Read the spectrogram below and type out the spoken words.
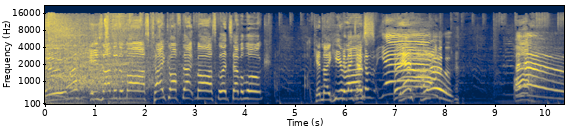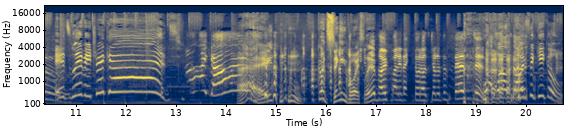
Who is under the mask? Take off that mask. Let's have a look. Can they hear Can us? they take off? Yes. Yes, hello. Oh, hello. It's Libby Trickett. Hi, guys. Hey. Good singing voice, Lib. So funny that you thought I was Jonathan Thurston. well, no, What's the giggle?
